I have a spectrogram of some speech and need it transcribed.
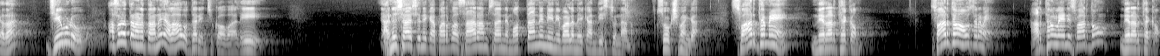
కదా? జీవుడు అసలు తనను తాను ఎలా ఉద్ధరించుకోవాలి? అనుశాసనిక పర్వ సారాంశాన్ని మొత్తాన్ని నేను ఇవాళ మీకు అందిస్తున్నాను సూక్ష్మంగా. స్వార్థమే నిరర్థకం. స్వార్థం అవసరమే. అర్థం లేని స్వార్థం నిరర్థకం.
